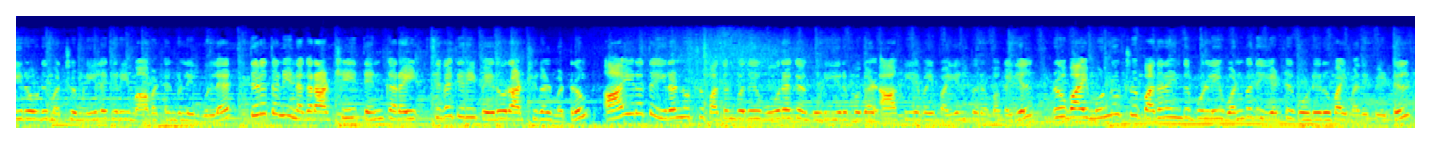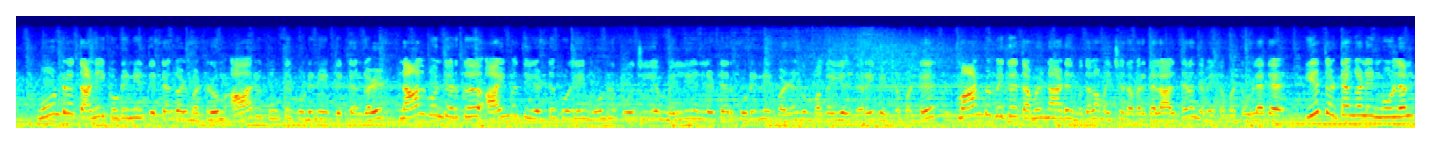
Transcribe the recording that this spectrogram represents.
ஈரோடு மற்றும் நீலகிரி மாவட்டங்களில் உள்ள திருத்தணி நகராட்சி தென்கரை சிவகிரி பேரூராட்சிகள் மற்றும் ஆயிரத்து இருநூற்று பத்தொன்பது ஊரக குடி குடியிருப்புகள் ஆகியவை பயன்பெறும் வகையில் ரூபாய் முன்னூற்று பதினைந்து புள்ளி ஒன்பது எட்டு கோடி ரூபாய் மதிப்பீட்டில் மூன்று தனி குடிநீர் திட்டங்கள் மற்றும் ஆறு கூட்டு குடிநீர் திட்டங்கள் நாள் ஒன்றிற்கு ஐம்பத்தி எட்டு புள்ளி மூன்று பூஜ்ஜியம் மில்லியன் லிட்டர் குடிநீர் வழங்கும் வகையில் நிறைவேற்றப்பட்டு மாண்புமிகு தமிழ்நாடு முதலமைச்சர் அவர்களால் திறந்து வைக்கப்பட்டுள்ளது. இத்திட்டங்களின் மூலம்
